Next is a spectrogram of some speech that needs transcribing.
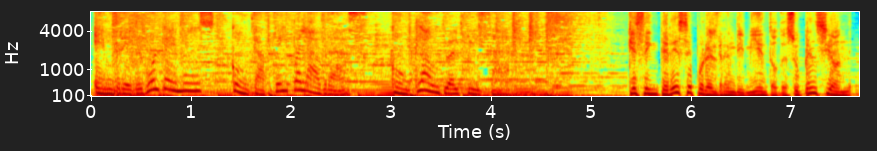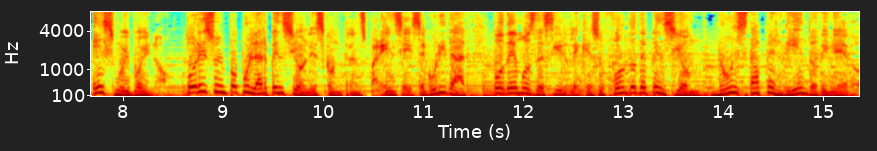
En breve volvemos con Café y Palabras con Claudio Alpizar. Que se interese por el rendimiento de su pensión es muy bueno. Por eso en Popular Pensiones con transparencia y seguridad podemos decirle que su fondo de pensión no está perdiendo dinero.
